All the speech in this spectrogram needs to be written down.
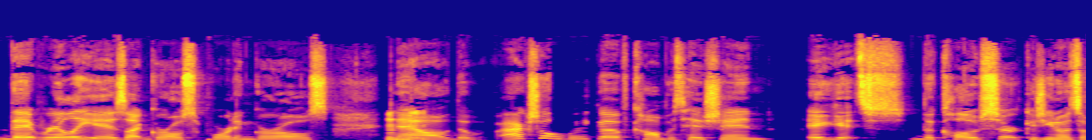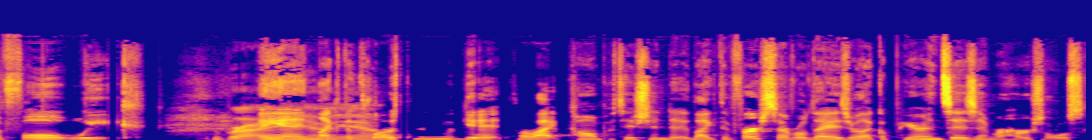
that really is like girls supporting girls. Mm-hmm. Now, the actual week of competition, it gets the closer because you know it's a full week right and yeah, like the yeah. closer you get to like competition to, like the first several days are like appearances and rehearsals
